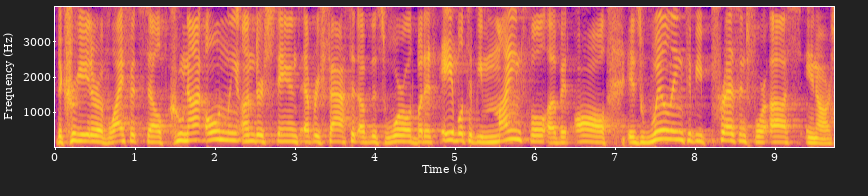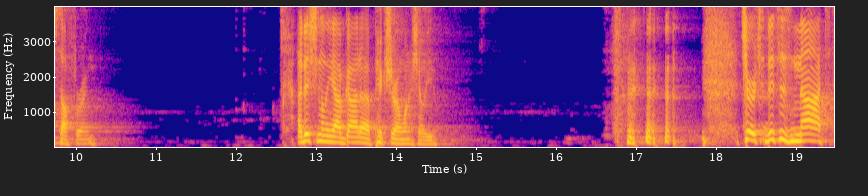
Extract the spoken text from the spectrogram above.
the creator of life itself, who not only understands every facet of this world, but is able to be mindful of it all, is willing to be present for us in our suffering. Additionally, I've got a picture I want to show you. Church, this is not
